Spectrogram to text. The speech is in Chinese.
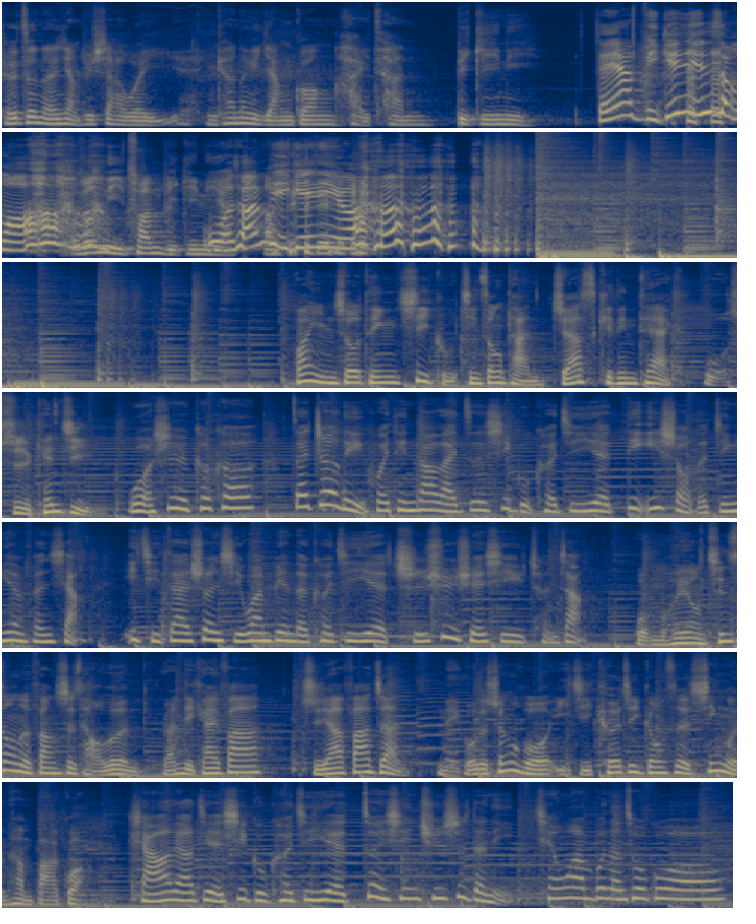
可是真的很想去夏威夷耶，你看那个阳光、海滩、比基尼。等一下，比基尼是什么？我说你穿比基尼啊，我穿比基尼吗？啊，欢迎收听戏骨轻松谈，Just Kidding Tech，我是 Kenji，我是科科，在这里会听到来自戏骨科技业第一手的经验分享，一起在瞬息万变的科技业持续学习与成长。我们会用轻松的方式讨论软体开发、职涯发展、美国的生活以及科技公司的新闻和八卦。想要了解矽谷科技业最新趋势的你，千万不能错过哦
